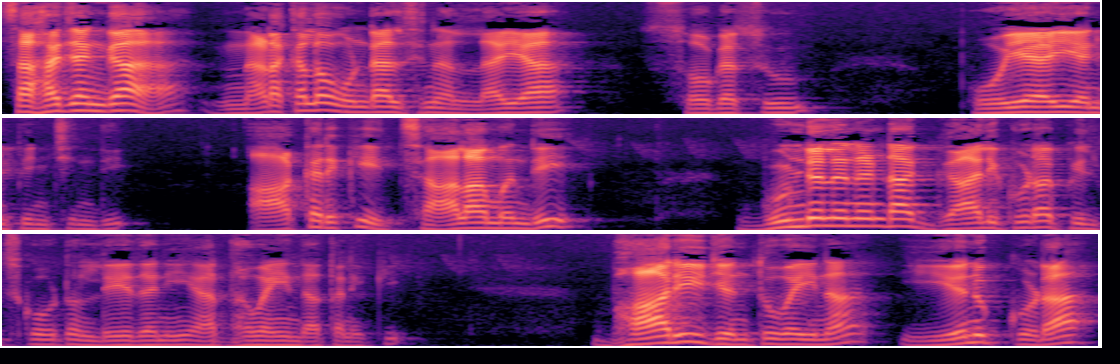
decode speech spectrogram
సహజంగా నడకలో ఉండాల్సిన లయ సొగసు పోయాయి అనిపించింది. ఆఖరికి చాలామంది గుండెల నిండా గాలి కూడా పీల్చుకోవటం లేదని అర్థమైంది అతనికి. భారీ జంతువైన ఏనుగు కూడా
